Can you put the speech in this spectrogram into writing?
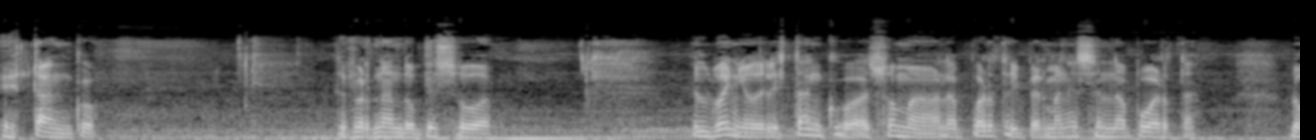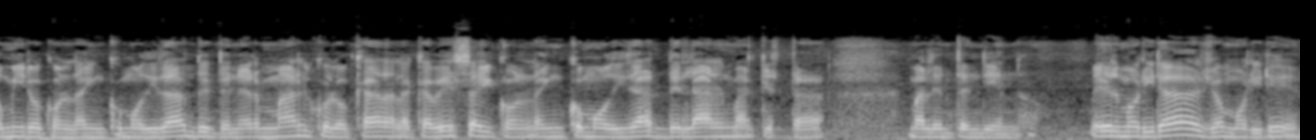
Estanco de Fernando Pessoa. El dueño del estanco asoma a la puerta y permanece en la puerta. Lo miro con la incomodidad de tener mal colocada la cabeza y con la incomodidad del alma que está malentendiendo. Él morirá, yo moriré.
